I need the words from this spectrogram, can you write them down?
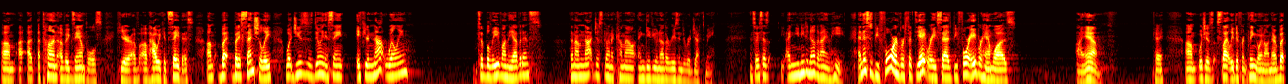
um, a, a, ton of examples here of, of how we could say this. Um, but, but essentially, what Jesus is doing is saying, if you're not willing to believe on the evidence, then I'm not just going to come out and give you another reason to reject me. And so he says, and you need to know that I am he. And this is before in verse 58 where he says, before Abraham was, I am. Okay? um, which is a slightly different thing going on there. But,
